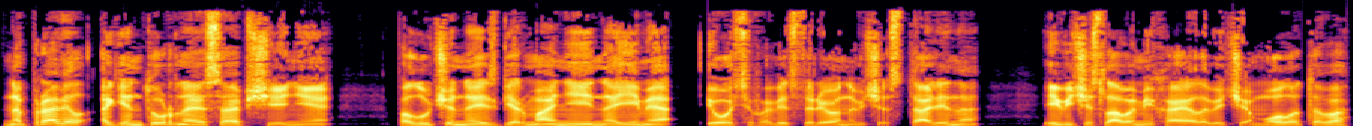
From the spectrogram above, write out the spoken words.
направил агентурное сообщение, полученное из Германии на имя Иосифа Виссарионовича Сталина и Вячеслава Михайловича Молотова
